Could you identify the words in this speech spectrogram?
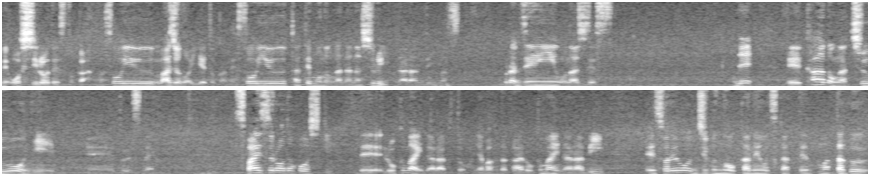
で、お城ですとか、まあ、そういう魔女の家とかね、そういう建物が7種類並んでいます。これは全員同じです。で、えカードが中央に、え、ー、とですね、スパイスロード方式で6枚並ぶと、山札から6枚並び、えそれを自分のお金を使って全く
